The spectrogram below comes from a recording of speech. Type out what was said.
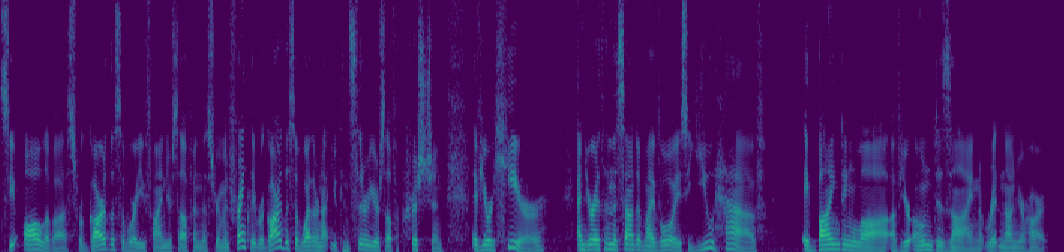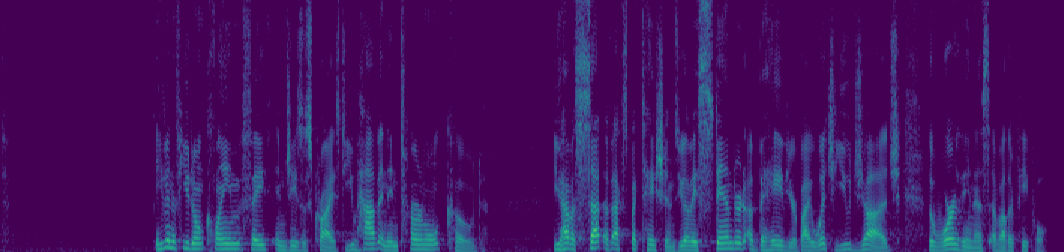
See, all of us, regardless of where you find yourself in this room, and frankly, regardless of whether or not you consider yourself a Christian, if you're here and you're within the sound of my voice, you have a binding law of your own design written on your heart. Even if you don't claim faith in Jesus Christ, you have an internal code. You have a set of expectations. You have a standard of behavior by which you judge the worthiness of other people.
